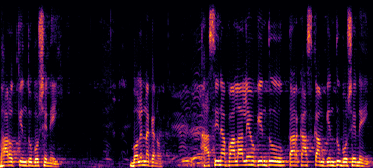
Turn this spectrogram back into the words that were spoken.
ভারত কিন্তু বসে নেই। বলেন না কেন? হাসিনা পালালেও কিন্তু তার কাজ কাম কিন্তু বসে নেই।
